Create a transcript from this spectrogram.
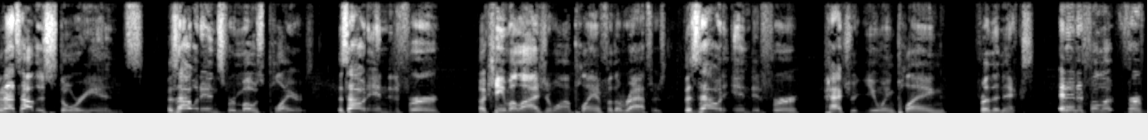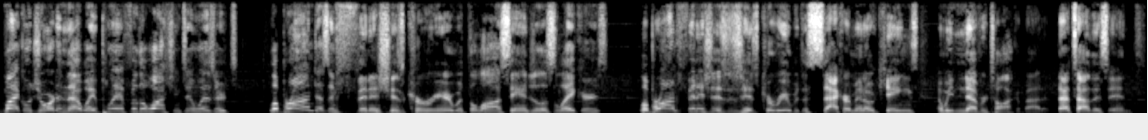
I mean, that's how this story ends. That's how it ends for most players. That's how it ended for Hakeem Olajuwon playing for the Raptors. This is how it ended for Patrick Ewing playing for the Knicks. It ended for, for Michael Jordan that way, playing for the Washington Wizards. LeBron doesn't finish his career with the Los Angeles Lakers. LeBron finishes his career with the Sacramento Kings, and we never talk about it. That's how this ends.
